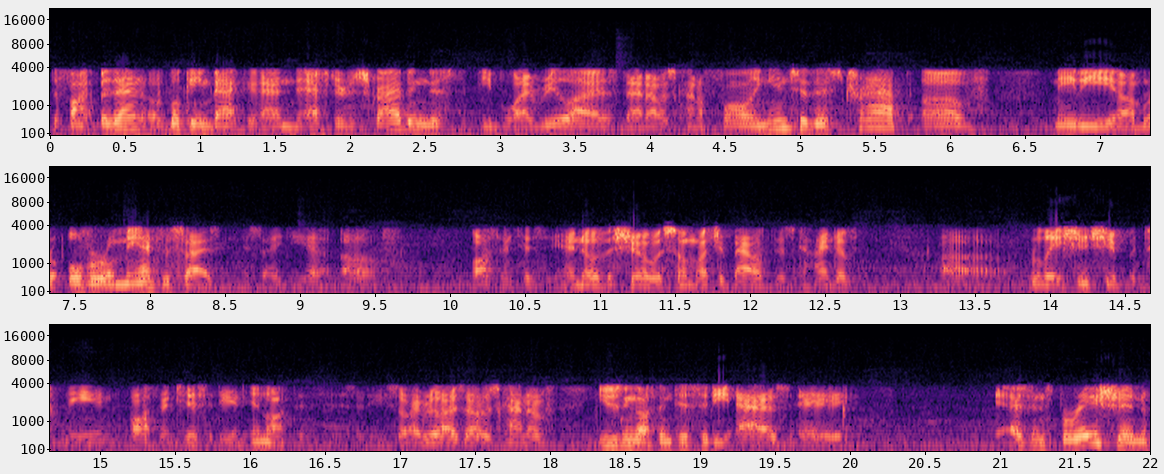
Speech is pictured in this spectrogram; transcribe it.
But then looking back and after describing this to people, I realized that I was kind of falling into this trap of maybe um, over romanticizing this idea of authenticity. I know the show is so much about this kind of uh, relationship between authenticity and inauthenticity. So I realized I was kind of using authenticity as a as inspiration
